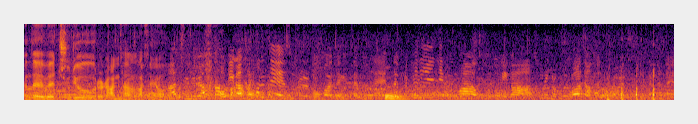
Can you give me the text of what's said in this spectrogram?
근데 왜 주류를 안 사가세요? 아 주류요? 거기 가서 현지의 술을 먹어야 되기 때문에. 근데 우리 PD님과 우동이가 술을 그렇게 좋아하지 않는 걸로 알고 있기 때문에.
